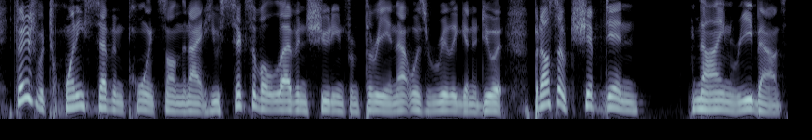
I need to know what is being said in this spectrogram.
He finished with 27 points on the night. He was six of 11 shooting from three, and that was really going to do it. But also chipped in nine rebounds.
